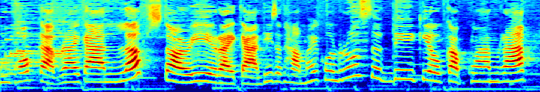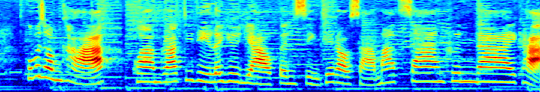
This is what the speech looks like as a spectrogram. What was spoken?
มพบกับรายการ Love Story รายการที่จะทำให้คุณรู้สึกดีเกี่ยวกับความรัก คุณผู้ชมคะความรักที่ดีและยืนยาวเป็นสิ่งที่เราสามารถสร้างขึ้นได้ค่ะ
